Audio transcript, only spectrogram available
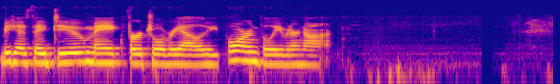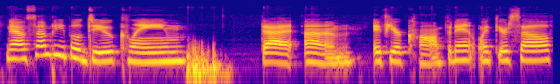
because they do make virtual reality porn, believe it or not. Now, some people do claim that um, if you're confident with yourself,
